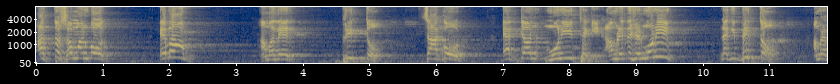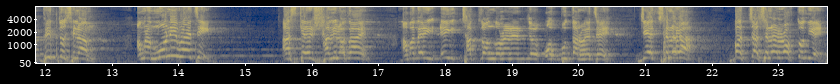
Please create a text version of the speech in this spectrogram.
আত্মসম্মান বোধ এবং আমাদের ভৃত্য, চাকর, একজন মনিব থেকে, আমরা দেশের মনিব নাকি ভৃত্য? আমরা ভৃত্য ছিলাম, আমরা মনিব হয়েছি। আজকের স্বাধীনতায় আমাদের এই- ছাত্র আন্দোলনের যে অভ্যুত্থান হয়েছে, যে ছেলেরা, বাচ্চা ছেলেরা রক্ত দিয়ে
